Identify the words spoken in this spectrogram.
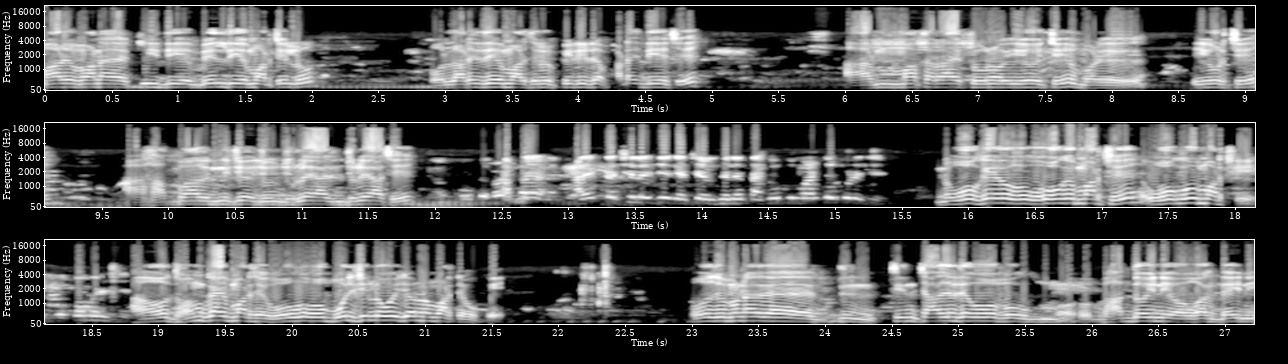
মারে মানে কি দিয়ে, বেল দিয়ে মারছিল। ও লাঠি দিয়ে মারছিল পিঠিটা ফাটাই দিয়েছে। আর মাথাটা একটু ই হয়েছে বড় ই করছে আর হাত পা নিচে ঝুলে ঝুলে আছে। আপনার আরেকটা ছেলে যে গেছে ওখানে তাকেও কি মারধর করেছে? না ওকে ওকে মারছে ওকেও মারছে। হ্যাঁ ও ধমকায় মারছে ও ও বলছিল ওই জন্য মারছে ওকে। ও মানে তিন- চার দিন থেকে ও ভাত দেয়নি ওকে দেয়নি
